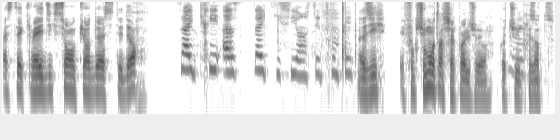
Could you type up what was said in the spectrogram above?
Aztec malédiction au cœur de la cité d'or. Ça écrit Aztec ici, on s'est trompé. Vas-y, il faut que tu montres à chaque fois le jeu hein, quand tu Oui. présentes.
